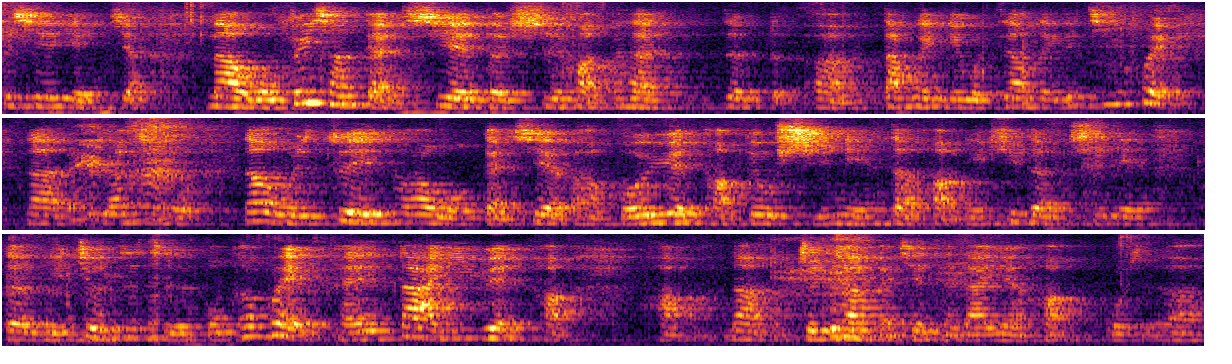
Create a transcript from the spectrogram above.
这些演讲，那我非常感谢的是哈，当然这呃大会给我这样的一个机会，那邀请我，那我最重要我感谢啊国务院哈给我十年的哈连续的十年的研究支持，国科会台大医院哈好，那绝对要感谢台大医院哈，我是呃，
